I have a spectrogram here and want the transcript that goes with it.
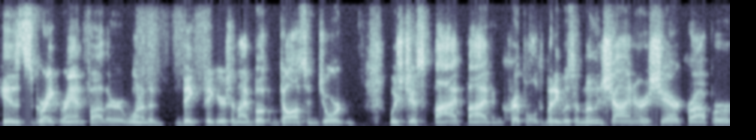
His great grandfather, one of the big figures in my book, Dawson Jordan, was just five five and crippled, but he was a moonshiner, a sharecropper,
